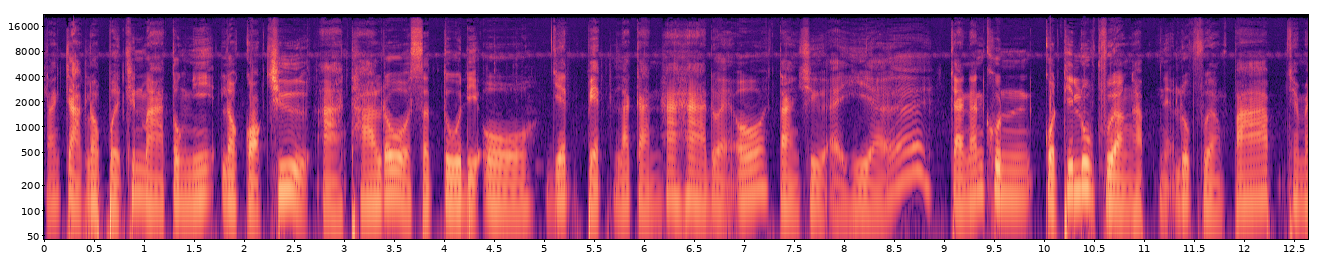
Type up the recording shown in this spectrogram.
หลังจากเราเปิดขึ้นมาตรงนี้เรากรอกชื่อ อ่าทาโร่สตูดิโอเย็ดเป็ดละกัน 55 ด้วย โอ้ตั้งชื่อไอเฮียเอ้ยจากนั้นคุณกดที่รูปเฟืองครับเนี่ยรูปเฟืองปั๊บใช่ไหม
